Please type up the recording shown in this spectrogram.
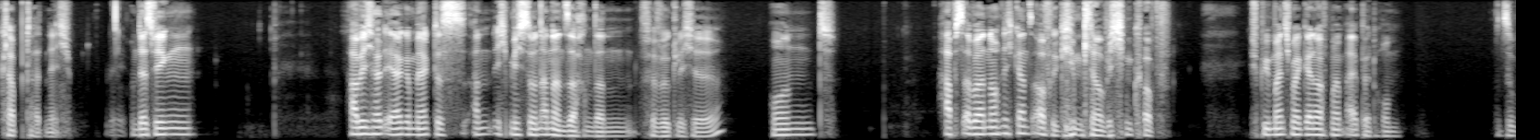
Klappt halt nicht. Und deswegen habe ich halt eher gemerkt, dass ich mich so in anderen Sachen dann verwirkliche und hab's aber noch nicht ganz aufgegeben, glaube ich, im Kopf. Ich spiele manchmal gerne auf meinem iPad rum. So,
